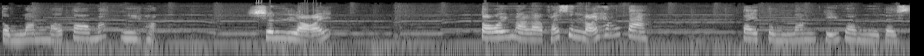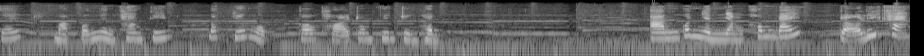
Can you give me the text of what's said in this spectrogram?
Tùng Lâm mở to mắt nghi hoặc. Xin lỗi. Tôi mà là phải xin lỗi hắn ta. Tay Tùng Lâm chỉ vào người tài xế, mặt vẫn nhìn khang kiếm, bắt chước một câu thoại trong phim truyền hình. Anh có nhìn nhầm không đấy, trợ lý khang.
